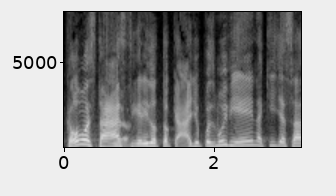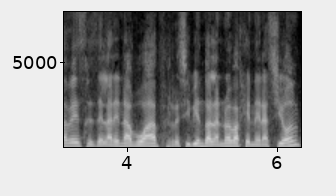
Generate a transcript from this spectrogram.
¿Cómo estás, querido tocayo? Pues muy bien, aquí ya sabes, desde la Arena Boab, recibiendo a la nueva generación.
